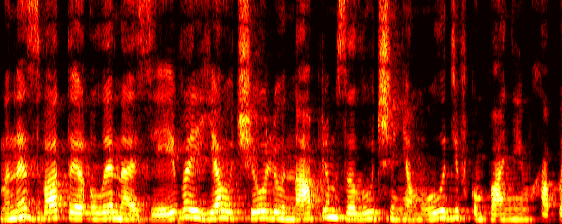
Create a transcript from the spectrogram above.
Мене звати Олена Азєєва і я очолюю напрям залучення молоді в компанії МХП.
